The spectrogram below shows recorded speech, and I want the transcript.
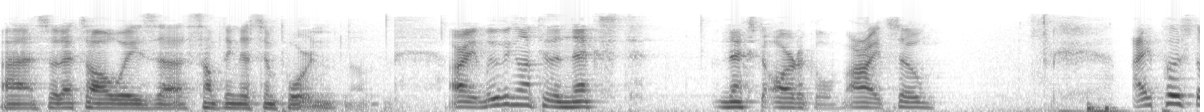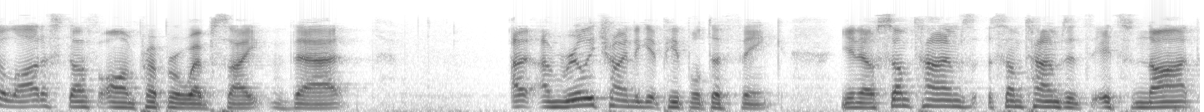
Uh, so that's always uh, something that's important. All right, moving on to the next next article. All right, so I post a lot of stuff on Prepper website that I, I'm really trying to get people to think. You know, sometimes sometimes it's it's not.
